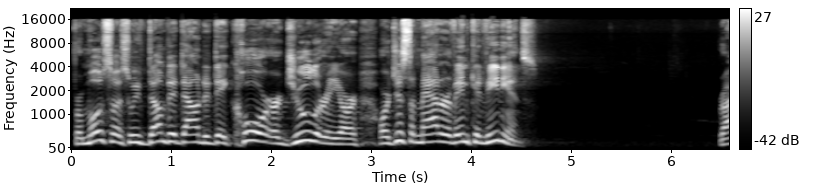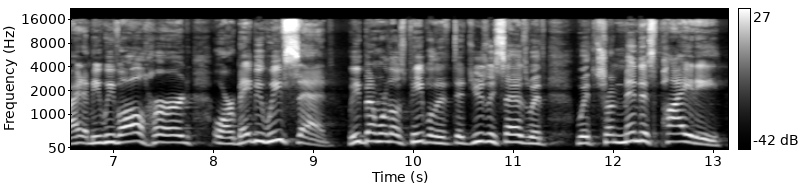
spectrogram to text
For most of us, we've dumbed it down to decor or jewelry or, or just a matter of inconvenience. Right? I mean, we've all heard, or maybe we've said, we've been one of those people that, that usually says with, with tremendous piety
